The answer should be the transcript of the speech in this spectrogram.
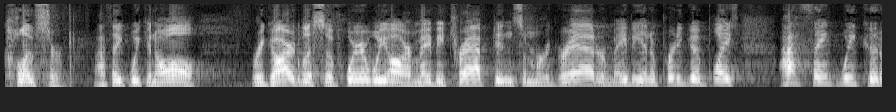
closer. I think we can all regardless of where we are, maybe trapped in some regret or maybe in a pretty good place, I think we could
